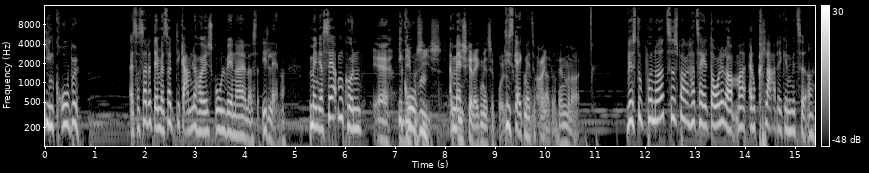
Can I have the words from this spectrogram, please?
i en gruppe. Altså, så er det dem, så er det de gamle højskolevenner eller et eller andet. Men jeg ser dem kun. Ja, I lige gruppen. præcis. Og Men- de skal da ikke med til bryllup. De skal ikke med til Nej, brylluppet. fandme nej. Hvis du på noget tidspunkt har talt dårligt om mig, er du klart ikke inviteret.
